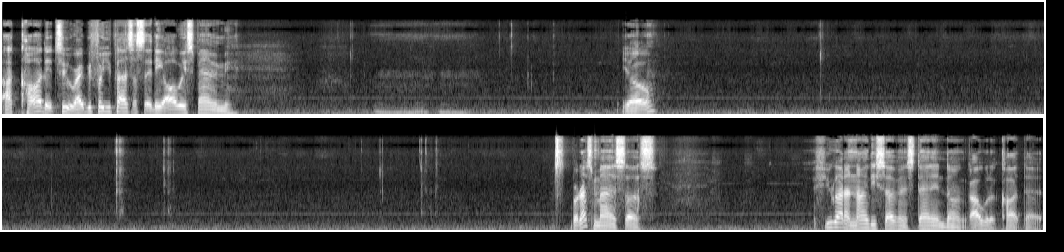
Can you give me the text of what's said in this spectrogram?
I called it too. Right before you passed, I said they always spamming me. Yo. Bro, that's mad sus. If you got a 97 standing dunk, I would have caught that.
